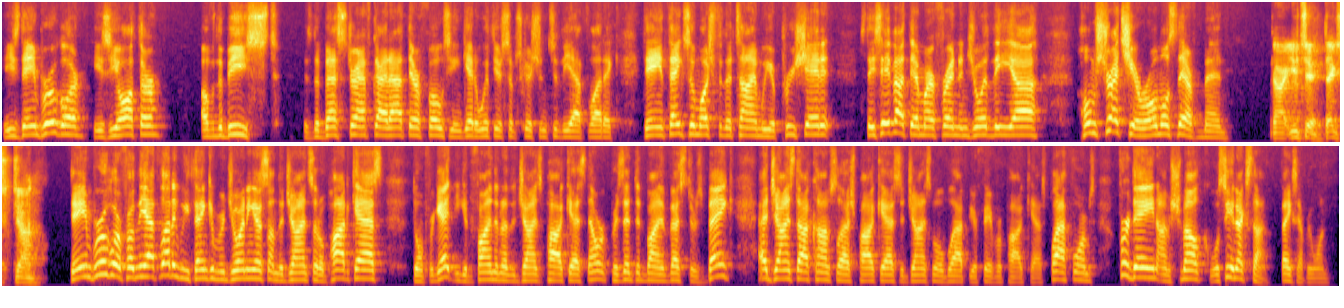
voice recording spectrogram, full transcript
He's Dane Brugler. He's the author of The Beast is the best draft guide out there, folks. You can get it with your subscription to The Athletic. Dane, thanks so much for the time. We appreciate it. Stay safe out there, my friend. Enjoy the uh, home stretch here. We're almost there, man. All right, you too. Thanks, John. Dane Brugler from The Athletic. We thank him for joining us on the Giants Huddle podcast. Don't forget, you can find it on the Giants Podcast Network presented by Investors Bank at giants.com slash podcast at Giants Mobile app, your favorite podcast platforms. For Dane, I'm Schmeelk. We'll see you next time. Thanks, everyone.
